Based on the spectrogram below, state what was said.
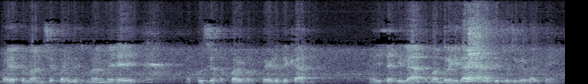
भय तो मन से पहले मन में है कुछ पर पेड़ देखा ऐसा हिला, बंदर हिलाया हाथी सोच कर भागते हैं।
